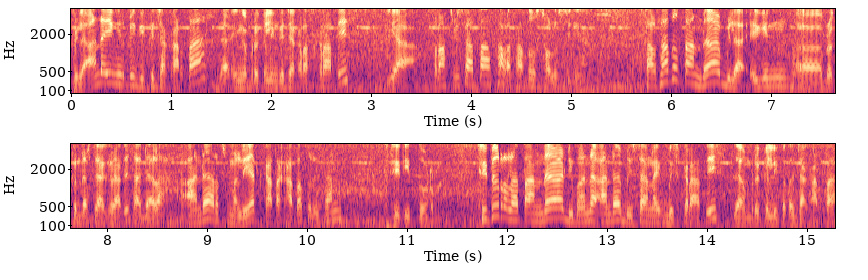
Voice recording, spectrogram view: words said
Bila Anda ingin pergi ke Jakarta dan ingin berkeliling ke Jakarta gratis, ya Transwisata salah satu solusinya. Salah satu tanda bila ingin uh, berkendara secara gratis adalah Anda harus melihat kata-kata tulisan City Tour. City Tour adalah tanda di mana Anda bisa naik bis gratis dan berkeliling kota Jakarta.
